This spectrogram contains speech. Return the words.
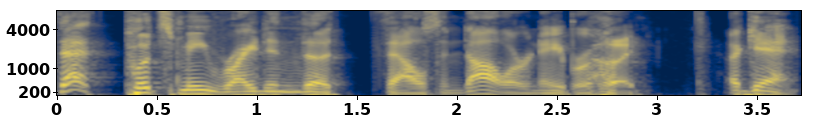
that puts me right in the $1,000 neighborhood. Again,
